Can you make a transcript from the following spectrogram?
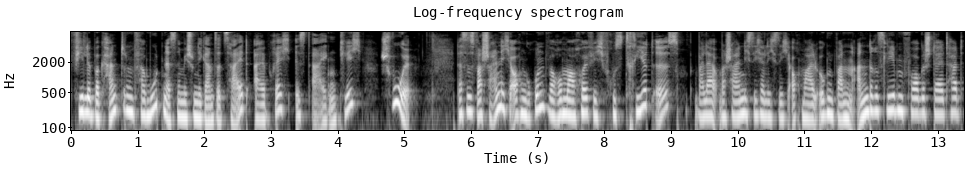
Viele Bekannten vermuten es nämlich schon die ganze Zeit, Albrecht ist eigentlich schwul. Das ist wahrscheinlich auch ein Grund, warum er häufig frustriert ist, weil er wahrscheinlich sicherlich sich auch mal irgendwann ein anderes Leben vorgestellt hat,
